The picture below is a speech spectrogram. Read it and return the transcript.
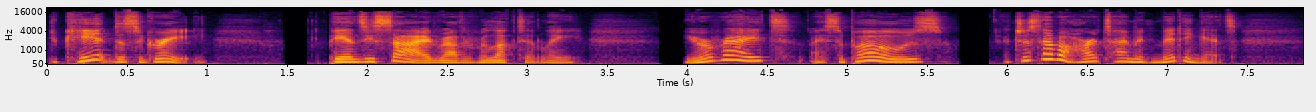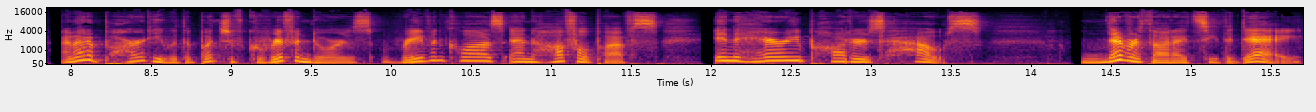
You can't disagree. Pansy sighed rather reluctantly. You're right, I suppose. I just have a hard time admitting it. I'm at a party with a bunch of Gryffindors, Ravenclaws, and Hufflepuffs in Harry Potter's house. Never thought I'd see the day.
